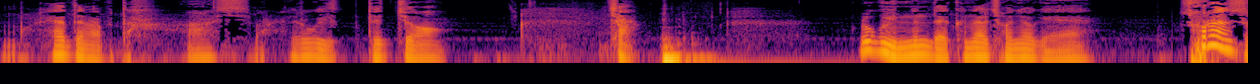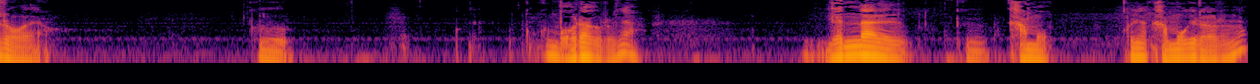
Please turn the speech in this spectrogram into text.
뭐 해야 되나 보다. 아, 씨발. 이러고 있- 됐죠. 자. 그러고 있는데 그날 저녁에 소란스러워요. 그, 그 뭐라 그러냐? 옛날 그 감옥. 그냥 감옥이라 그러나?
